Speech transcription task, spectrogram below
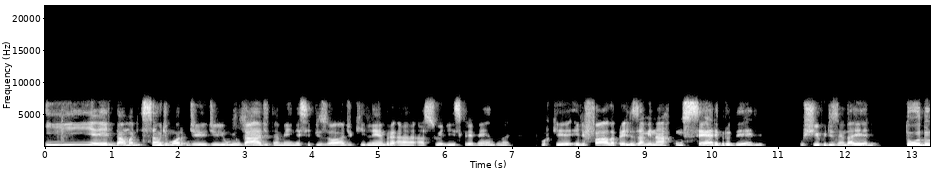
e ele dá uma lição de, de, de humildade também nesse episódio, que lembra a, a Sueli escrevendo, né, porque ele fala para ele examinar com o cérebro dele, o Chico dizendo a ele, tudo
